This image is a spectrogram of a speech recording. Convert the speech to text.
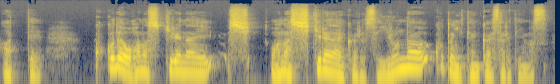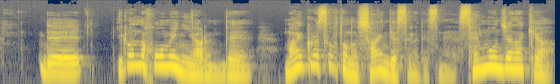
あって、ここではお話しきれない、お話しきれないからですね、いろんなことに展開されています。で、いろんな方面にあるんで、マイクロソフトの社員ですらですね、専門じゃなきゃ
